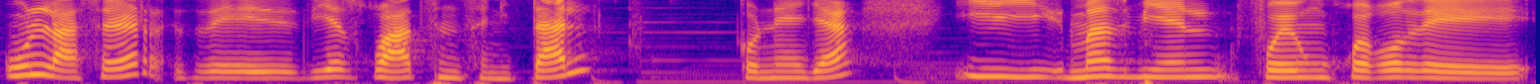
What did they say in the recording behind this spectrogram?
un láser de 10 watts en cenital con ella. Y más bien fue un juego de,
